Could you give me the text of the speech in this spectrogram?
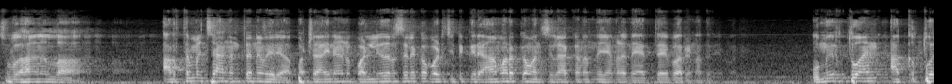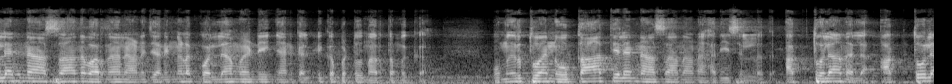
സുബാനല്ല അർത്ഥം വെച്ചാൽ അങ്ങനെ തന്നെ വരിക. പക്ഷെ അതിനാണ് പള്ളി ദർശനമൊക്കെ പഠിച്ചിട്ട് ഗ്രാമറൊക്കെ മനസ്സിലാക്കണം എന്ന് ഞങ്ങൾ നേരത്തെ പറയണത്. ഉമിർത്തുവാൻ അക്തുലന്നാസ എന്ന് പറഞ്ഞാലാണ് ജനങ്ങളെ കൊല്ലാൻ വേണ്ടി ഞാൻ കൽപ്പിക്കപ്പെട്ടു എന്ന് അർത്ഥം വെക്കുക. ഉമിർത്തുവാൻ ഉക്കാത്തിലന്നാസ എന്നാണ് ഹദീസിലുള്ളത്. അക്തുല എന്നല്ല. അക്തുല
